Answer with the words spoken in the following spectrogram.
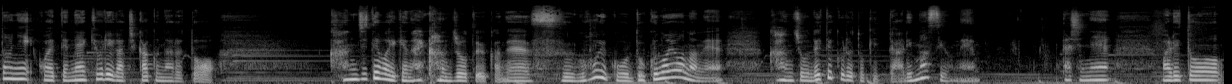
当にこうやってね距離が近くなると感じてはいけない感情というかねすごいこう毒のようなね感情出てくる時ってありますよね。私ね割と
